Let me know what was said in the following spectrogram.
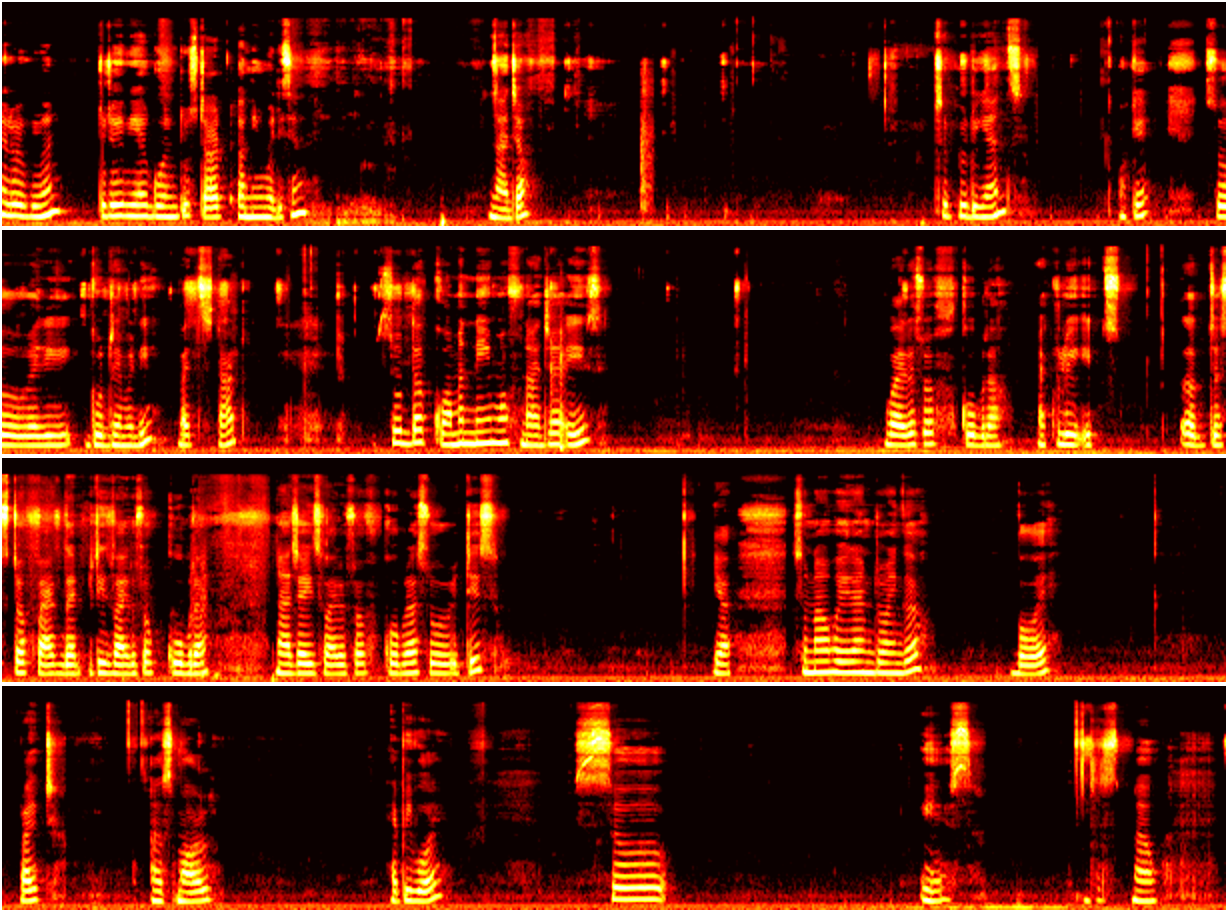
Hello everyone. Today we are going to start a new medicine, Naja tripudians. Okay, so very good remedy. Let's start. So the common name of Naja is virus of cobra. Actually, it's uh, just a fact that it is virus of cobra. Naja is virus of cobra, so it is yeah. So now here i'm drawing a boy right? A small happy boy. So yes. Just now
